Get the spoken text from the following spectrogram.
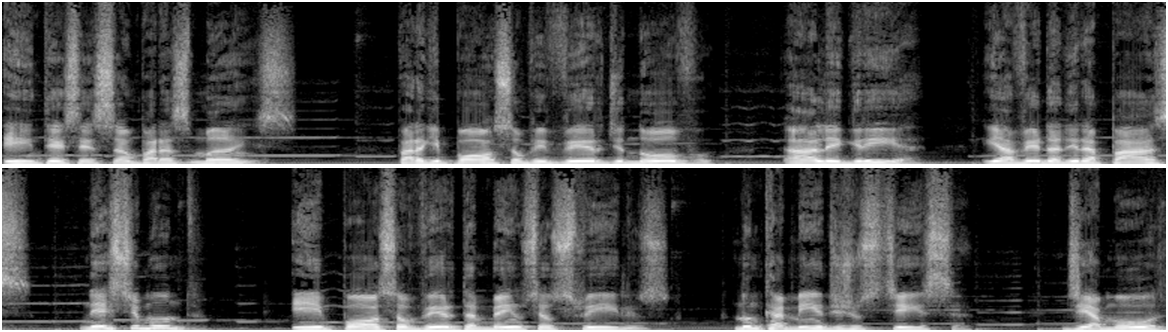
e intercessão para as mães, para que possam viver de novo a alegria e a verdadeira paz neste mundo e possam ver também os seus filhos num caminho de justiça, de amor,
